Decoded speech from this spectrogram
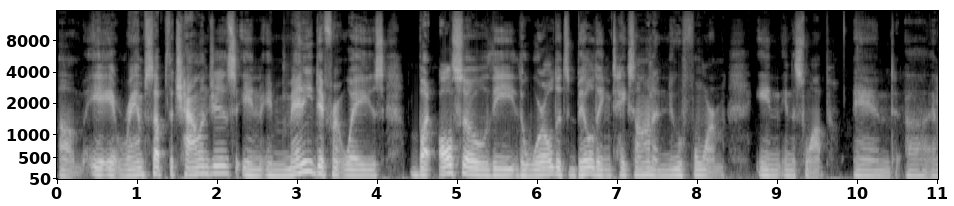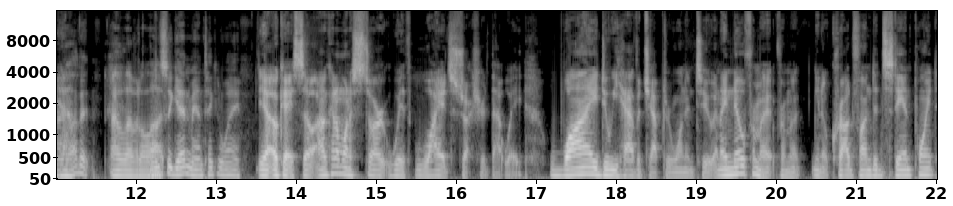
Um, it, it ramps up the challenges in, in many different ways, but also the the world it's building takes on a new form in in the swamp, and uh, and I love it. I love it a lot. Once again, man, take it away. Yeah, okay, so I kind of want to start with why it's structured that way. Why do we have a chapter 1 and 2? And I know from a from a, you know, crowdfunded standpoint,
